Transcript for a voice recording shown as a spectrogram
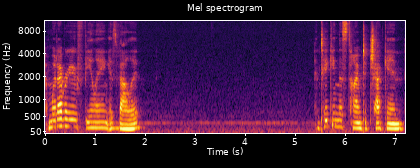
And whatever you're feeling is valid. And taking this time to check in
